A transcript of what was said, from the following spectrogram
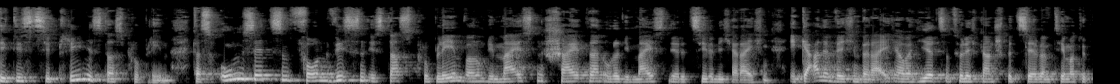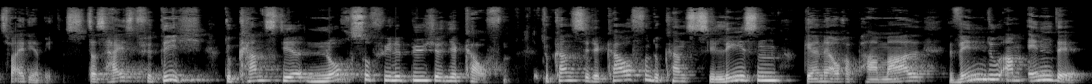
Die Disziplin ist das Problem. Das Umsetzen von Wissen ist das Problem, warum die meisten scheitern oder die meisten ihre Ziele nicht erreichen. Egal in welchem Bereich, aber hier jetzt natürlich ganz speziell beim Thema Typ 2 Diabetes. Das heißt für dich, du kannst dir noch so viele Bücher hier kaufen. Du kannst sie dir kaufen, du kannst sie lesen, gerne auch ein paar Mal. Wenn du am Ende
